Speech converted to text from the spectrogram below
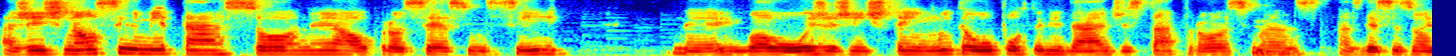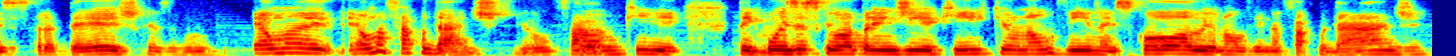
a gente não se limitar só, né, ao processo em si, né, igual hoje a gente tem muita oportunidade de estar próximo uhum. às, às, decisões estratégicas. É uma, é uma faculdade. Eu falo é. que tem uhum. coisas que eu aprendi aqui que eu não vi na escola, eu não vi na faculdade,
